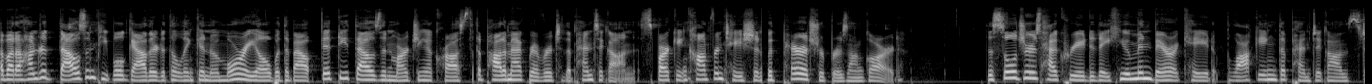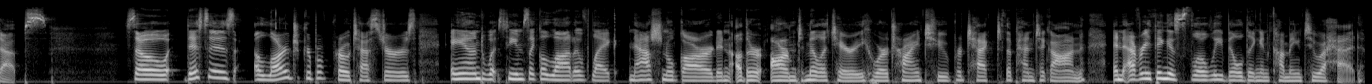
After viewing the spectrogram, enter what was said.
About 100,000 people gathered at the Lincoln Memorial, with about 50,000 marching across the Potomac River to the Pentagon, sparking confrontation with paratroopers on guard. The soldiers had created a human barricade blocking the Pentagon steps. So, this is a large group of protesters and what seems like a lot of like National Guard and other armed military who are trying to protect the Pentagon, and everything is slowly building and coming to a head.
